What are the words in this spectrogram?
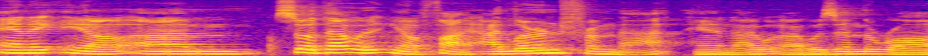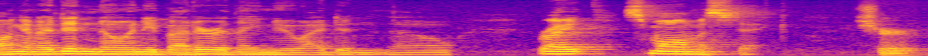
and you know um, so that was you know fine i learned from that and I, I, was in the wrong and i didn't know any better and they knew i didn't know right small mistake sure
